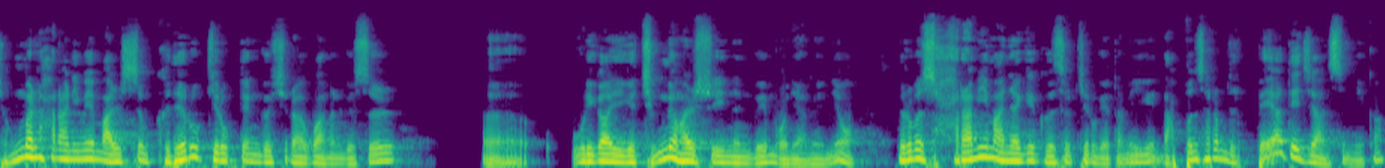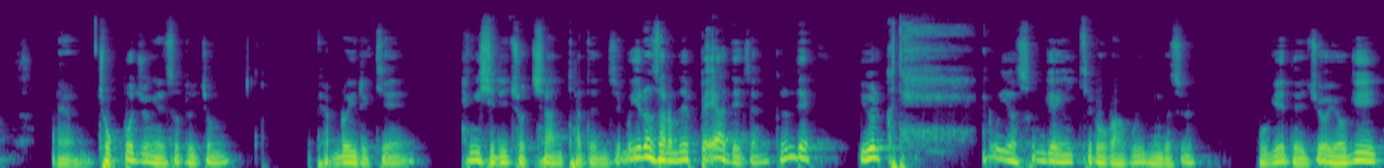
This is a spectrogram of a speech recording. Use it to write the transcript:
정말 하나님의 말씀 그대로 기록된 것이라고 하는 것을 어, 우리가 이게 증명할 수 있는 게 뭐냐면요. 여러분 사람이 만약에 그것을 기록했다면 이게 나쁜 사람들 빼야 되지 않습니까? 예, 족보 중에서도 좀 별로 이렇게 행실이 좋지 않다든지 뭐 이런 사람들 빼야 되잖아요. 그런데 이걸 그대로 성경이 기록하고 있는 것을 보게 되죠. 여기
